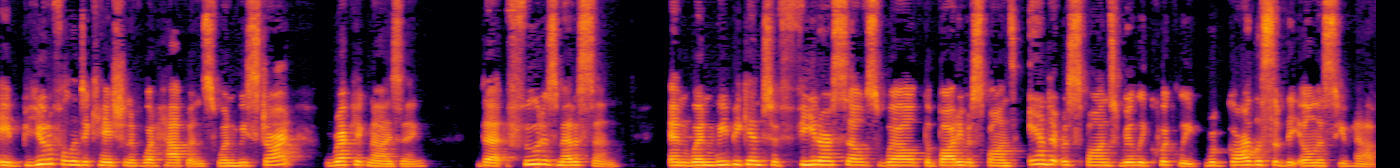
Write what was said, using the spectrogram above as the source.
a beautiful indication of what happens when we start recognizing that food is medicine and when we begin to feed ourselves well, the body responds and it responds really quickly, regardless of the illness you have.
